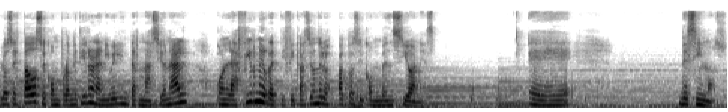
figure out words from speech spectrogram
los Estados se comprometieron a nivel internacional con la firme y rectificación de los pactos y convenciones. Eh, decimos,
